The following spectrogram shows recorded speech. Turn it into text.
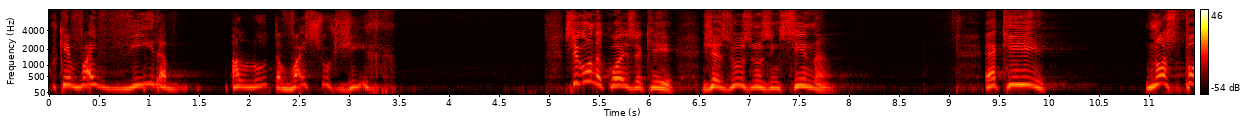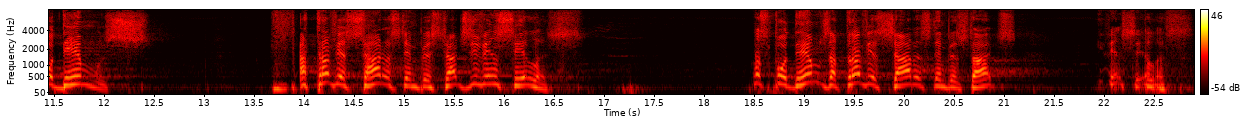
porque vai vir a, a luta, vai surgir. Segunda coisa que Jesus nos ensina é que nós podemos atravessar as tempestades e vencê-las. Nós podemos atravessar as tempestades e vencê-las.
